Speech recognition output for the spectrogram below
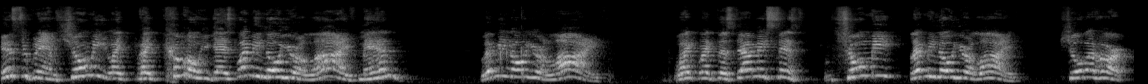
Instagram show me like like come on you guys, let me know you're alive, man. Let me know you're alive. Like like does that make sense? Show me, let me know you're alive. Show that heart.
